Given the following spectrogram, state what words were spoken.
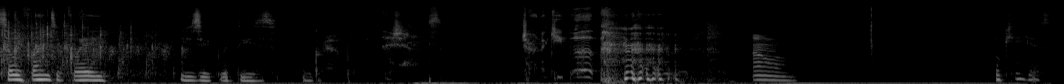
So fun to play music with these incredible musicians. Trying to keep up. um. Okay, yes.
